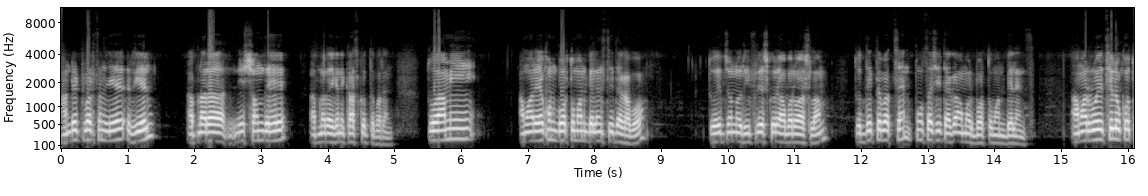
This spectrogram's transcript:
হান্ড্রেড পারসেন্ট রিয়েল আপনারা নিঃসন্দেহে আপনারা এখানে কাজ করতে পারেন। তো আমি আমার এখন বর্তমান ব্যালেন্সটি দেখাবো। তো এর জন্য রিফ্রেশ করে আবারও আসলাম। তো দেখতে পাচ্ছেন, পঁচাশি টাকা আমার বর্তমান ব্যালেন্স আমার রয়েছিল কত?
